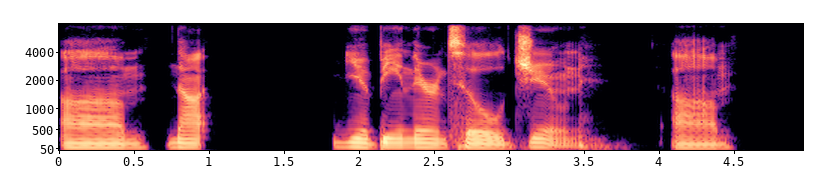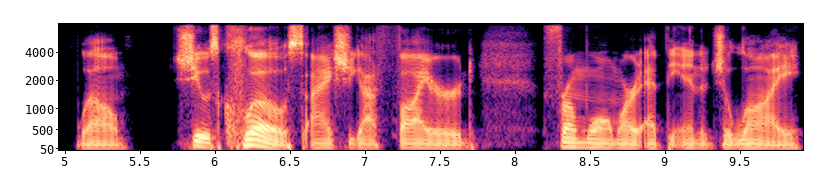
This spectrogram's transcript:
um, not, you know, being there until June." Um, well, she was close. I actually got fired from Walmart at the end of July.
